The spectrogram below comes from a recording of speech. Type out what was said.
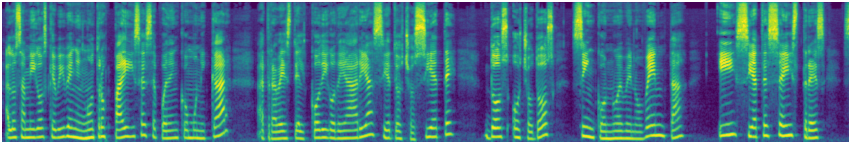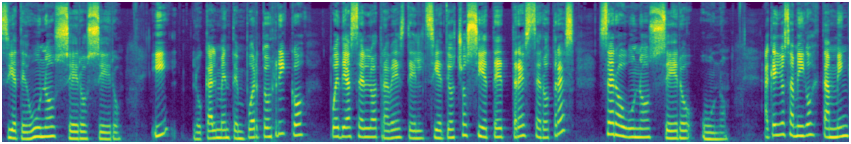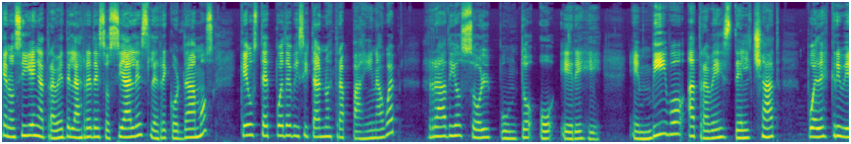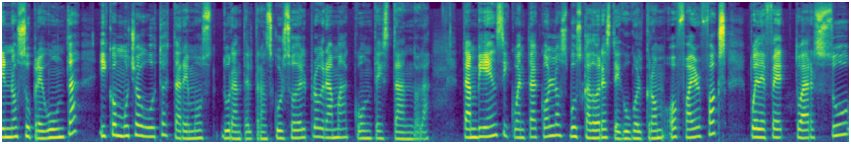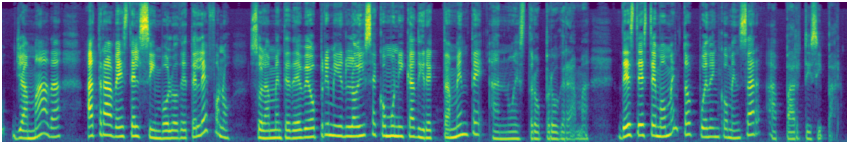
A los amigos que viven en otros países se pueden comunicar a través del código de área 787-282-5990 y 763-7100. Y localmente en Puerto Rico puede hacerlo a través del 787-303-0101. Aquellos amigos también que nos siguen a través de las redes sociales, les recordamos que usted puede visitar nuestra página web radiosol.org. En vivo a través del chat puede escribirnos su pregunta y con mucho gusto estaremos durante el transcurso del programa contestándola. También si cuenta con los buscadores de Google Chrome o Firefox, puede efectuar su llamada a través del símbolo de teléfono. Solamente debe oprimirlo y se comunica directamente a nuestro programa. Desde este momento pueden comenzar a participar.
